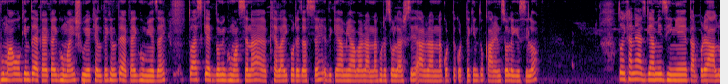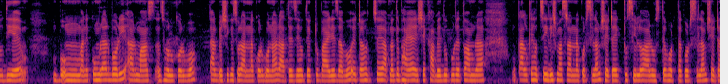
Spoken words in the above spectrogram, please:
ঘুমাও। কিন্তু একা একাই ঘুমাই শুয়ে খেলতে খেলতে একাই ঘুমিয়ে যায়। তো আজকে একদমই ঘুমাচ্ছে না। খেলাই করে যাচ্ছে। এদিকে আমি আবার রান্নাঘরে চলে আসছি। আর রান্না করতে করতে কিন্তু কারেন্ট চলে গেছিল। তো এখানে আজকে আমি ঝিঙে, তারপরে আলু দিয়ে মানে কুমড়ার বড়ি আর মাছ ঝোল করব। আর বেশি কিছু রান্না করব না। রাতে যেহেতু একটু বাইরে যাব, এটা হচ্ছে আপনাদের ভাইয়া এসে খাবে। দুপুরে তো আমরা কালকে হচ্ছে ইলিশ মাছ রান্না করছিলাম, সেটা একটু ছিল আর উস্তে ভর্তা করছিলাম, সেটা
